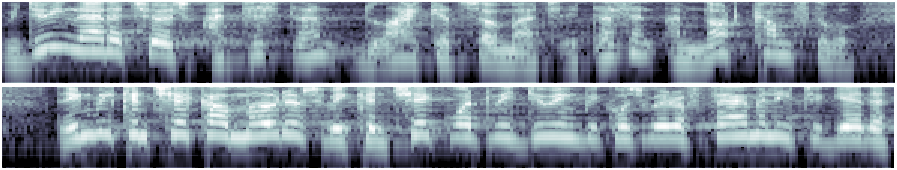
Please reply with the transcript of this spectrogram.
we're doing that at church. I just don't like it so much. It doesn't, I'm not comfortable. Then we can check our motives. We can check what we're doing because we're a family together.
